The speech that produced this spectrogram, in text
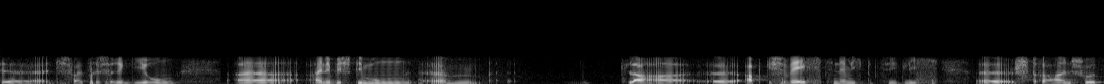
der, die schweizerische Regierung äh, eine Bestimmung ähm, klar äh, abgeschwächt, nämlich bezüglich äh, Strahlenschutz.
